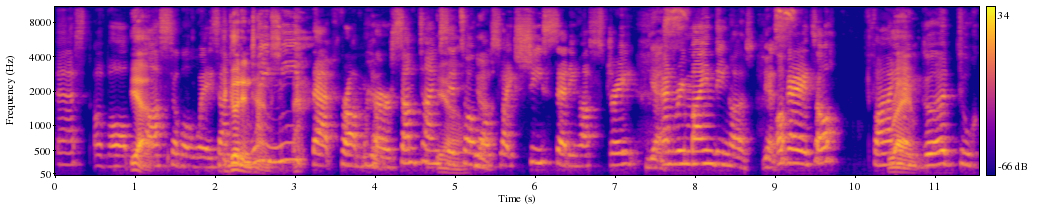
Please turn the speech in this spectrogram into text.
best of all Yeah. possible ways. I good mean, intense. We need that from her. Sometimes Yeah. it's almost like she's setting us straight yes. and reminding us, yes. okay, it's all fine Right. and good to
